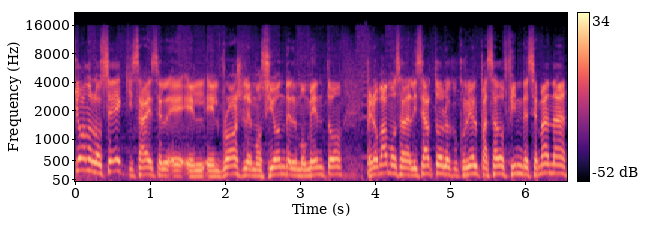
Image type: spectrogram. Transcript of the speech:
Yo no lo sé, quizá es el, el, el rush, la emoción del momento, pero vamos a analizar todo lo que ocurrió el pasado fin de semana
